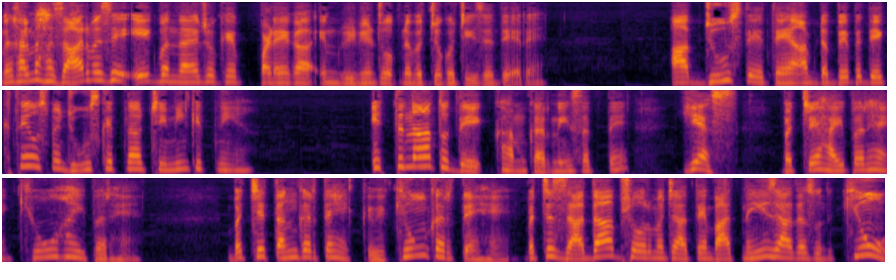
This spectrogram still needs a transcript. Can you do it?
मेरे ख्याल में हज़ार में से एक बंदा है जो कि पढ़ेगा इंग्रेडिएंट्स वो अपने बच्चों को चीज़ें दे रहे हैं। आप जूस देते हैं, आप डब्बे पे देखते हैं, उसमें जूस कितना, चीनी कितनी है? इतना तो देख हम कर नहीं सकते। यस बच्चे हाइपर हैं, क्यों हाइपर हैं? बच्चे तंग करते हैं क्यों करते हैं? बच्चे ज़्यादा अब शोर मचाते हैं, बात नहीं ज़्यादा सुनते क्यों?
